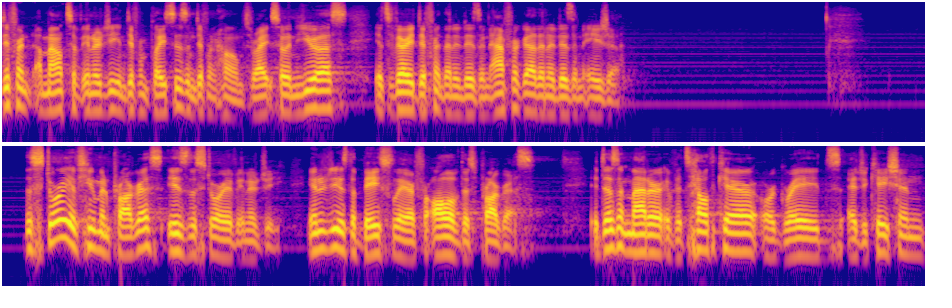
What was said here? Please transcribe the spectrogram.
different amounts of energy in different places in different homes, right? So in the US, it's very different than it is in Africa, than it is in Asia. The story of human progress is the story of energy. Energy is the base layer for all of this progress. It doesn't matter if it's healthcare or grades, education,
